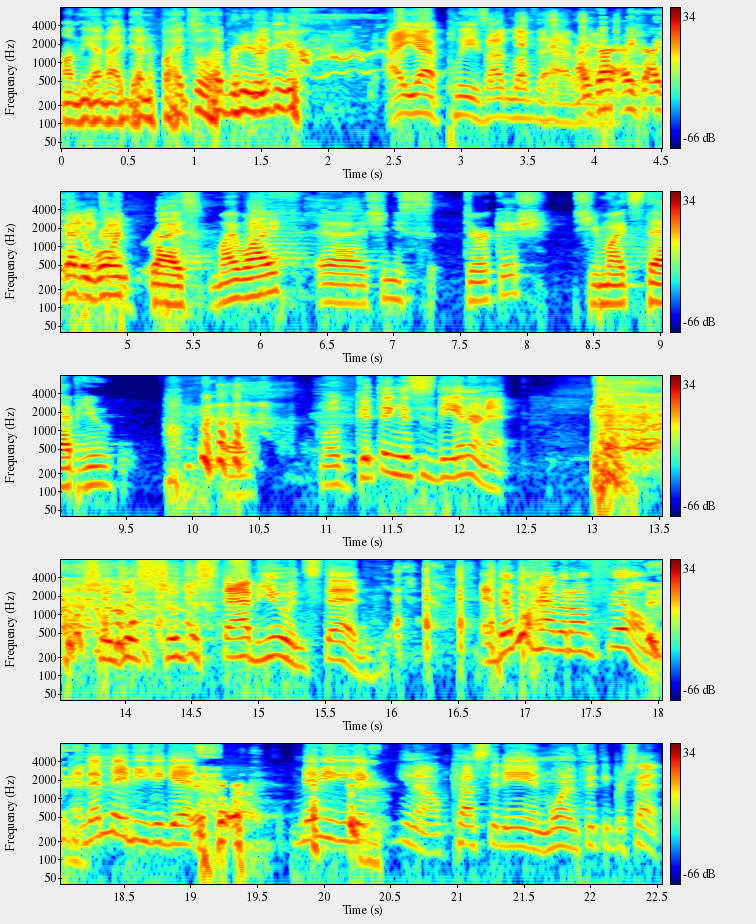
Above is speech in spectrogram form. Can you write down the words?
on the unidentified celebrity review. I yeah, please. I'd love to have her. I got, I, I got to warn you guys. My wife, uh, she's Turkish. She might stab you. Well, good thing this is the internet. she'll just she'll just stab you instead, and then we'll have it on film, and then maybe you could get maybe you could get you know custody and more than fifty percent.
